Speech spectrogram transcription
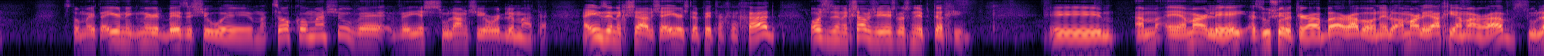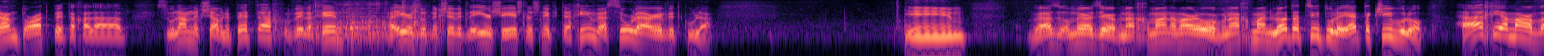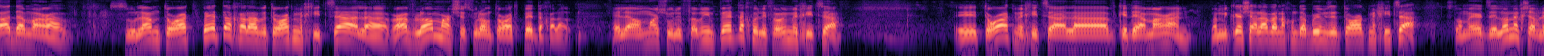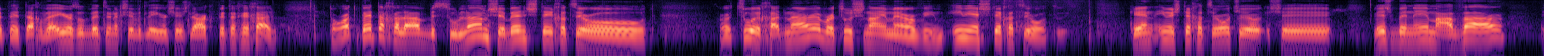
זאת אומרת העיר נגמרת באיזשהו אה, מצוק או משהו ו- ויש סולם שיורד למטה. האם זה נחשב שהעיר יש לה פתח אחד או שזה נחשב שיש לה שני פתחים? אמ, אמ, אמר לי, אז הוא שואל את רבא, רבא עונה לו, אמר לי אחי אמר רב, סולם תורת פתח עליו. סולם נחשב לפתח ולכן העיר הזאת נחשבת לעיר שיש לה שני פתחים ואסור לערב את כולה. אמ, ואז אומר על זה רב נחמן, אמר לו רב נחמן, לא תציתו לי, אל תקשיבו לו. האחי אמר רב עד אמר רב, סולם תורת פתח עליו ותורת מחיצה עליו. רב לא אמר שסולם תורת פתח עליו, אלא אמר שהוא לפעמים פתח ולפעמים מחיצה. אה, תורת מחיצה עליו כדאמרן. במקרה שעליו אנחנו מדברים זה תורת מחיצה. זאת אומרת זה לא נחשב לפתח והעיר הזאת בעצם נחשבת לעיר שיש לה רק פתח אחד. תורת פתח עליו בסולם שבין שתי חצרות. רצו אחד מערב, רצו שניים מערבים. אם יש שתי חצרות, כן, אם יש שתי חצרות שיש ש... ביניהם מעבר,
